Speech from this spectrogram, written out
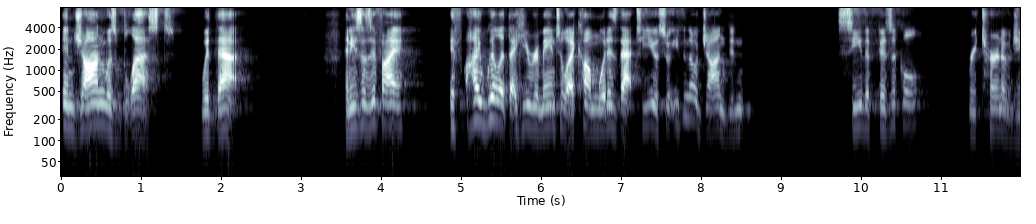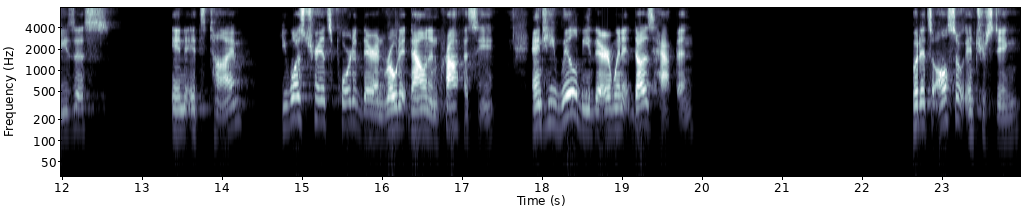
And John was blessed with that. And he says, If I if I will it that he remain till I come, what is that to you? So even though John didn't see the physical return of Jesus in its time. He was transported there and wrote it down in prophecy, and he will be there when it does happen. But it's also interesting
